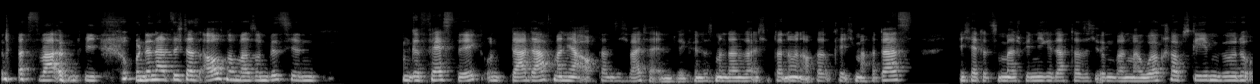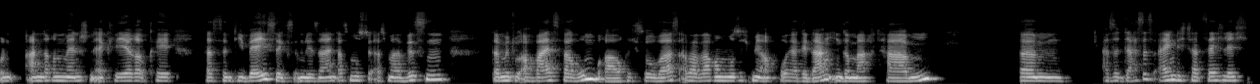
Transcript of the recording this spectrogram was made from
das war irgendwie, und dann hat sich das auch nochmal so ein bisschen gefestigt und da darf man ja auch dann sich weiterentwickeln, dass man dann sagt, ich habe dann immer auch gesagt, okay, ich mache das. Ich hätte zum Beispiel nie gedacht, dass ich irgendwann mal Workshops geben würde und anderen Menschen erkläre, okay, das sind die Basics im Design, das musst du erstmal wissen, damit du auch weißt, warum brauche ich sowas, aber warum muss ich mir auch vorher Gedanken gemacht haben. Ähm, also das ist eigentlich tatsächlich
